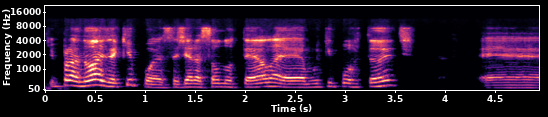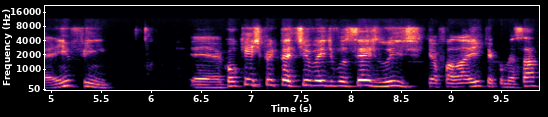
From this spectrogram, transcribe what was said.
que para nós aqui, pô, essa geração Nutella é muito importante. É, enfim, é, qual que é a expectativa aí de vocês, Luiz? Quer falar aí? Quer começar?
